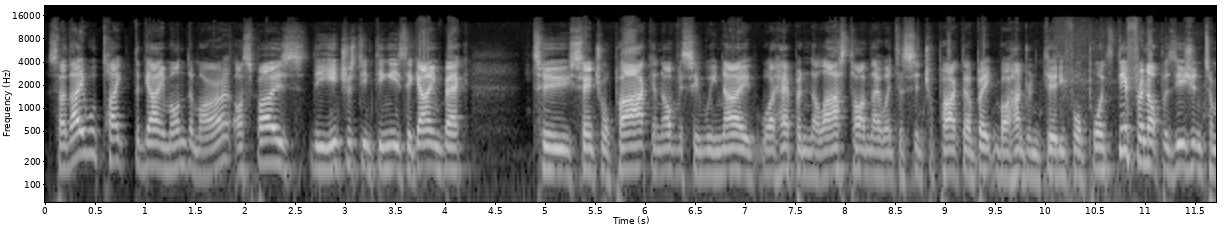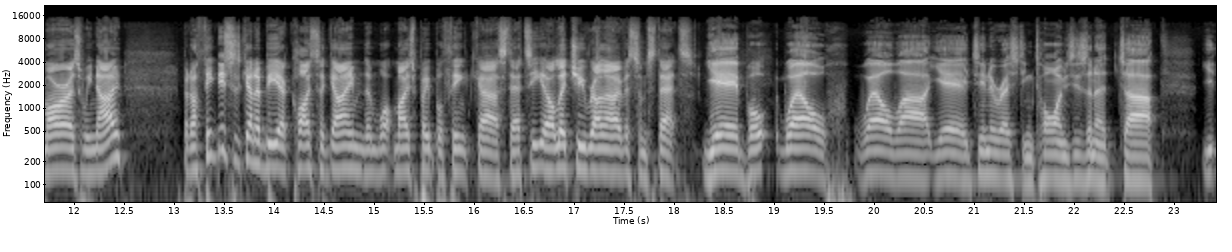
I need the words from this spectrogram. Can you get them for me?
so they will take the game on tomorrow. I suppose the interesting thing is they're going back to Central Park, and obviously we know what happened the last time they went to Central Park. They were beaten by 134 points. Different opposition tomorrow, as we know. But I think this is going to be a closer game than what most people think, uh, Statsy. I'll let you run over some stats. Yeah, but well, well, uh, yeah, it's interesting times, isn't it? Uh, y-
